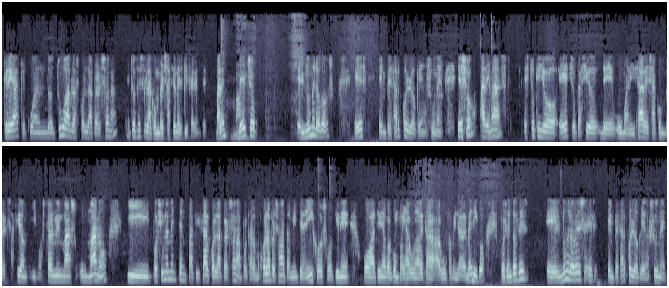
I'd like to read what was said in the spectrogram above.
crea que cuando tú hablas con la persona, entonces la conversación es diferente, ¿vale? De hecho, el número dos es empezar con lo que nos une. Eso, además, esto que yo he hecho, que ha sido de humanizar esa conversación y mostrarme más humano y posiblemente empatizar con la persona, porque a lo mejor la persona también tiene hijos o tiene o ha tenido que acompañar alguna vez a algún familiar del médico, pues entonces el número dos es empezar con lo que nos une.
